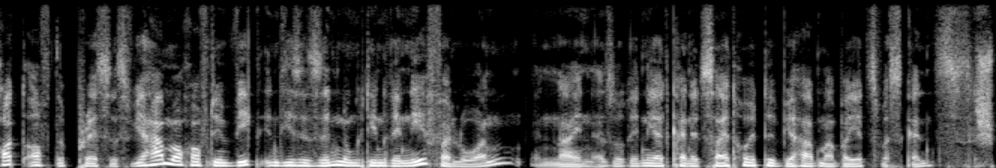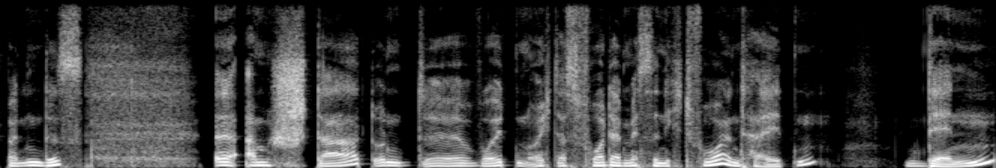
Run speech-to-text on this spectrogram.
Hot of the Presses. Wir haben auch auf dem Weg in diese Sendung den René verloren. Nein, also René hat keine Zeit heute. Wir haben aber jetzt was ganz Spannendes äh, am Start und äh, wollten euch das vor der Messe nicht vorenthalten. Denn,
